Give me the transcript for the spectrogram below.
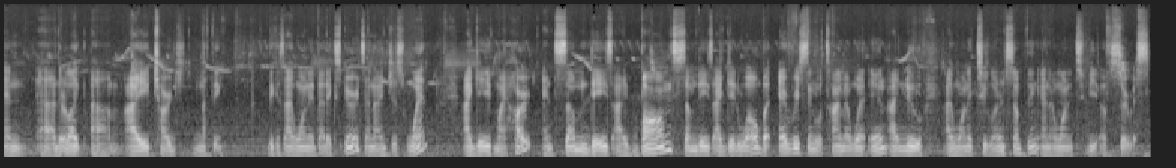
And uh, they're like, um, I charge nothing because I wanted that experience and I just went. I gave my heart, and some days I bombed, some days I did well, but every single time I went in, I knew I wanted to learn something and I wanted to be of service.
